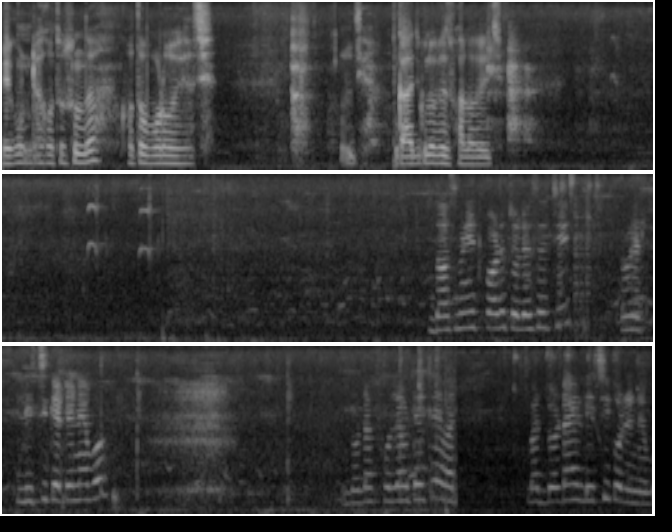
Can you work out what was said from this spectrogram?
বেগুনটা কত সুন্দর, কত বড় হয়ে গেছে। গাছগুলো বেশ ভালো হয়েছে। দশ মিনিট পরে চলে এসেছি। এবার লিচি কেটে নেব। ডোটা ফুলে উঠেছে, এবার এবার ডোটায় লিচি করে নেব।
